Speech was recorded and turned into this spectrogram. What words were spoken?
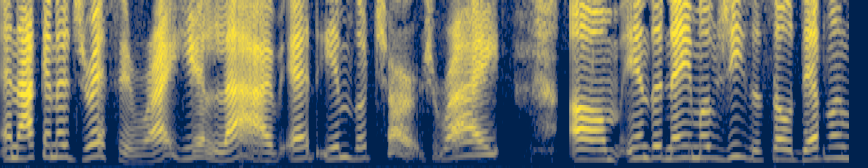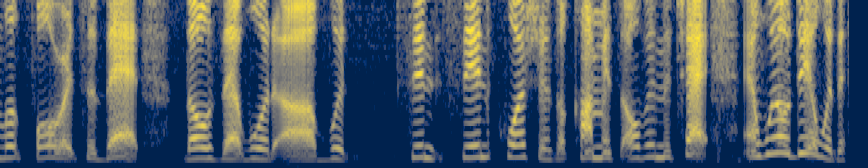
and i can address it right here live at in the church right um, in the name of jesus so definitely look forward to that those that would uh, would send send questions or comments over in the chat and we'll deal with it.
